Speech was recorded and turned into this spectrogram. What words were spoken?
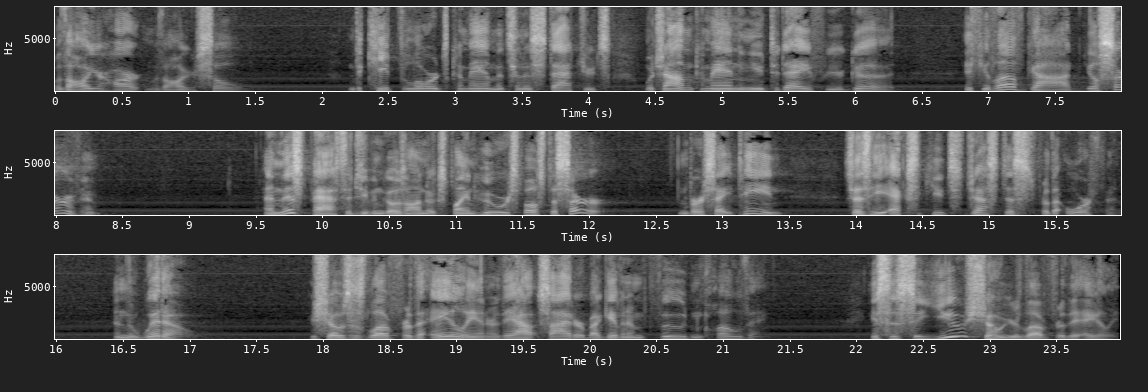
with all your heart and with all your soul? And to keep the Lord's commandments and his statutes, which I'm commanding you today for your good. If you love God, you'll serve him. And this passage even goes on to explain who we're supposed to serve. In verse 18, it says, He executes justice for the orphan and the widow. He shows his love for the alien or the outsider by giving him food and clothing. He says, So you show your love for the alien.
